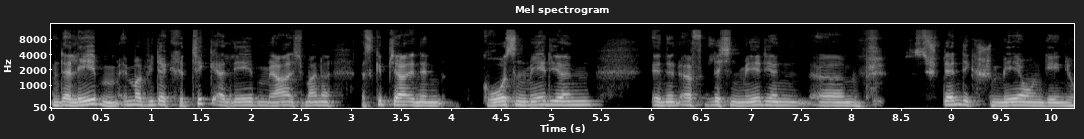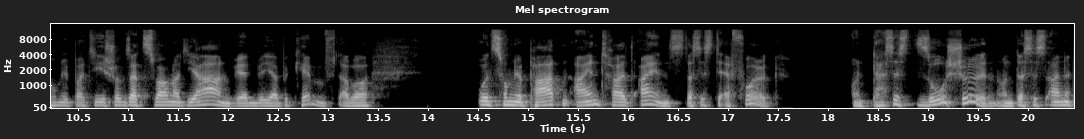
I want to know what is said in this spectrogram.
und erleben, immer wieder Kritik erleben. Ja, ich meine, es gibt ja in den großen Medien, in den öffentlichen Medien ähm, ständig Schmähungen gegen die Homöopathie. Schon seit 200 Jahren werden wir ja bekämpft. Aber uns Homöopathen einteilt eins, das ist der Erfolg. Und das ist so schön. Und das ist eine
